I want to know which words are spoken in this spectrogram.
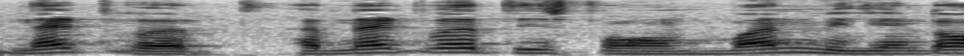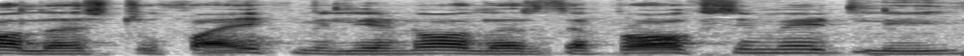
Net worth Her net worth is from $1 million to $5 million approximately.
